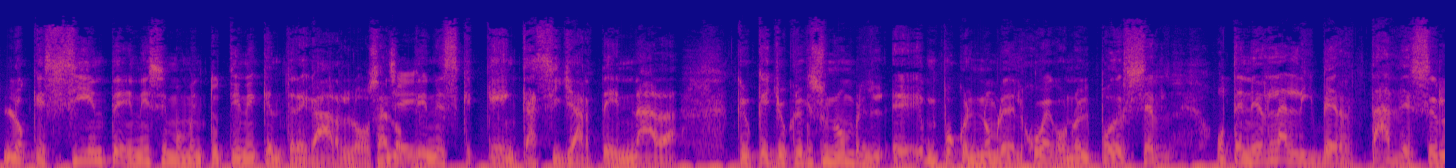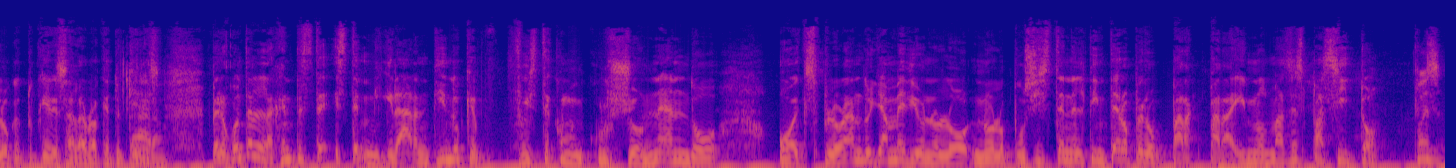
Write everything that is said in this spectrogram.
lo que siente en ese momento tiene que entregarlo, o sea, no Sí. tienes que, que encasillarte en nada. Creo que yo creo que es un nombre, eh, un poco el nombre del juego, ¿no? El poder ser o tener la libertad de ser lo que tú quieres a la hora que tú Claro. quieres. Pero cuéntale a la gente este, este migrar, entiendo que fuiste como incursionando o explorando, ya medio no lo, no lo pusiste en el tintero, pero para, para irnos más despacito. Pues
